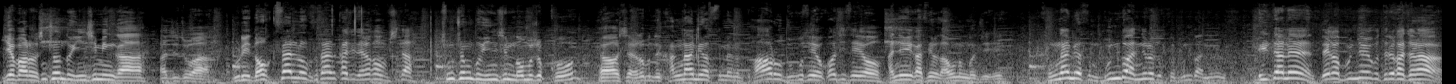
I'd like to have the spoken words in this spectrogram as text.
이게 바로 충청도 인심인가 아주 좋아. 우리 넉살로 부산까지 내려가 봅시다. 충청도 인심 너무 좋고. 야, 진짜 여러분들 강남이었으면 바로 누구세요, 꺼지세요, 안녕히 가세요 나오는 거지. 강남이었으면 문도 안 열어줬어, 문도 안 열어줬어. 일단은 내가 문 열고 들어가잖아.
